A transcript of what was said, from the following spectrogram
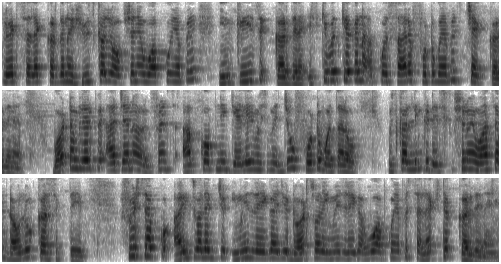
प्लेट सेलेक्ट कर देना ह्यूज का जो ऑप्शन है, वो आपको यहाँ पे इंक्रीज कर देना है। इसके बाद क्या करना आपको सारे फ़ोटो को यहाँ पे चेक कर देना है। बॉटम लेयर पे आ जाना और फ्रेंड्स आपको अपनी गैलरी में से जो फ़ोटो बता रहा हूँ, उसका लिंक डिस्क्रिप्शन में वहाँ से आप डाउनलोड कर सकते हैं। फिर से आपको आइज़ वाला एक जो इमेज रहेगा, जो डॉट्स वाला इमेज रहेगा, वो आपको यहाँ पे सेलेक्ट कर देना है।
